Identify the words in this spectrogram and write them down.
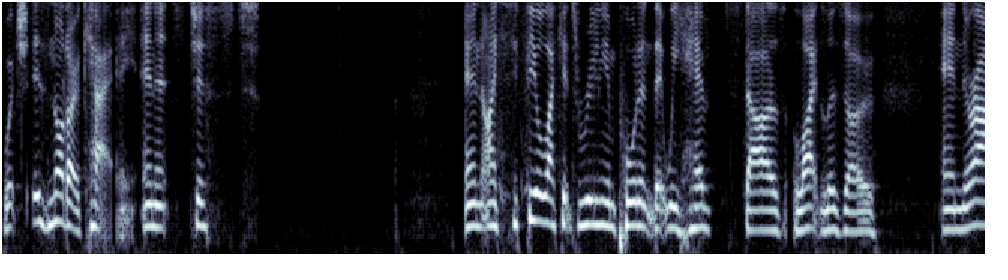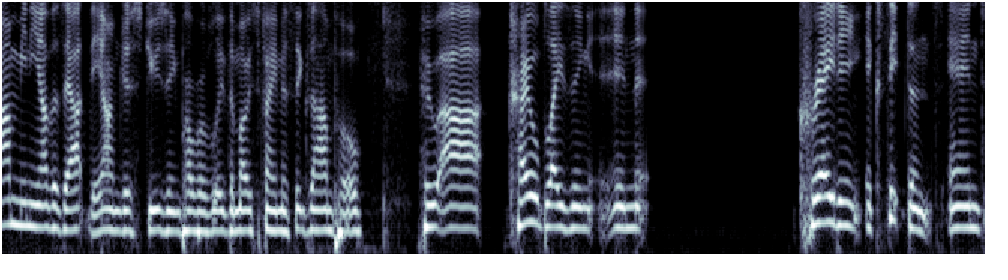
which is not okay. And it's just and I feel like it's really important that we have stars like Lizzo and there are many others out there. I'm just using probably the most famous example who are trailblazing in creating acceptance and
